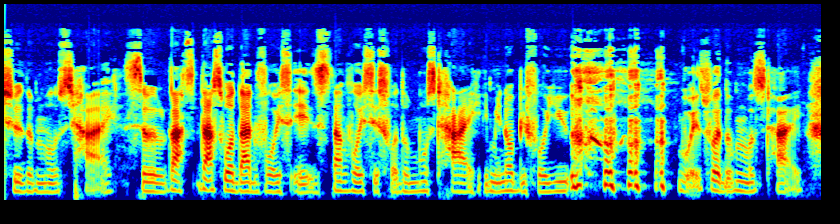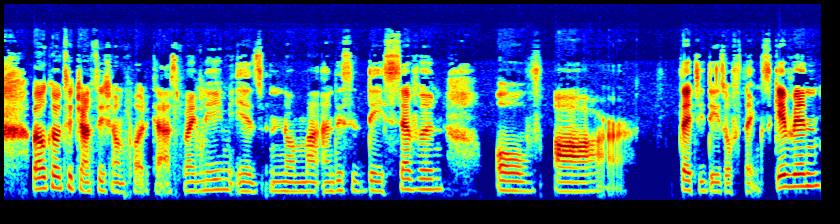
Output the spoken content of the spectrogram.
to the most high. So that's that's what that voice is. That voice is for the most high. It may not be for you, but it's for the most high. Welcome to Transition Podcast. My name is Norma and this is day seven of our 30 days of Thanksgiving.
